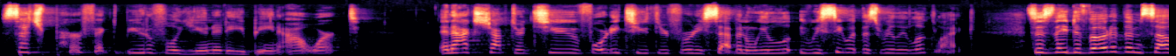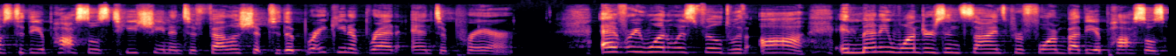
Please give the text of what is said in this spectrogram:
such perfect, beautiful unity being outworked. In Acts chapter 2, 42 through 47, we, we see what this really looked like. It says, They devoted themselves to the apostles' teaching and to fellowship, to the breaking of bread and to prayer. Everyone was filled with awe. In many wonders and signs performed by the apostles,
